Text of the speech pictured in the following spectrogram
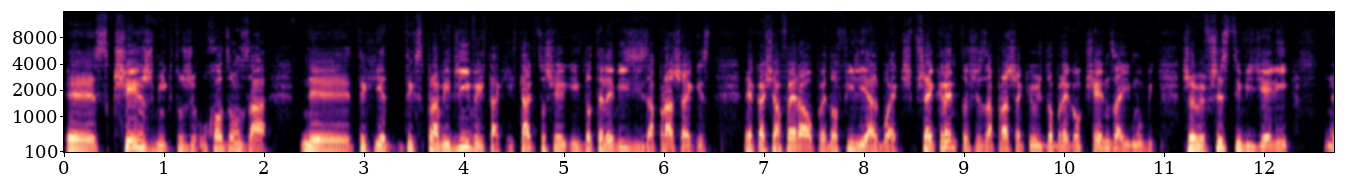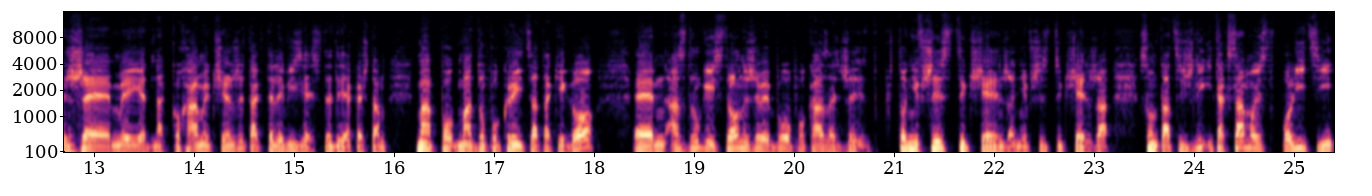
e, z księżmi, którzy uchodzą za e, tych, je, tych sprawiedliwych takich, tak? Co się ich do telewizji zaprasza, jak jest jakaś afera o pedofilii albo jakiś przekręt, to się zaprasza jakiegoś dobrego księdza i mówi, żeby wszyscy widzieli, że my jednak kochamy księży, tak? Telewizja jest wtedy jakaś tam, ma, po, ma dupokryjca takiego, a z drugiej strony, żeby było pokazać, że to nie wszyscy księża, nie wszyscy księża, są tacy źli i tak samo jest w policji,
